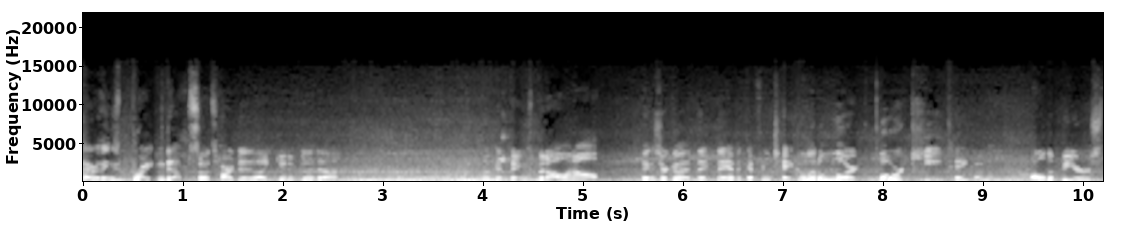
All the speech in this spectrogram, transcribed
Everything's brightened up, so it's hard to like get a good uh, look at things. But all in all, things are good. They, they have a different take, a little lower, lower key take on them. all the beers.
